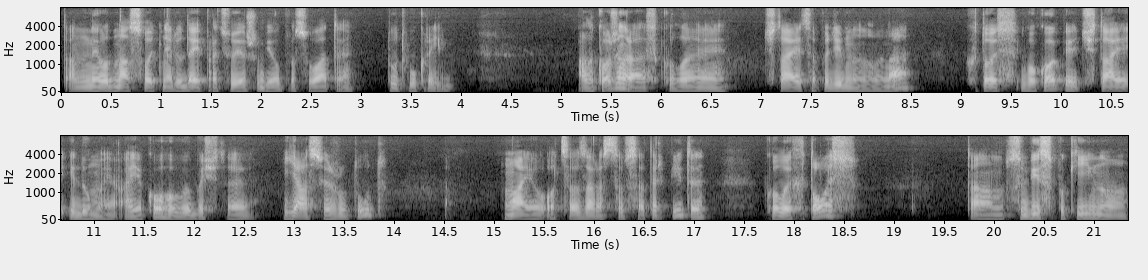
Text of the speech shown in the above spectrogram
там не одна сотня людей працює, щоб його просувати тут, в Україні. Але кожен раз, коли читається подібна новина, хтось в окопі читає і думає, а якого, вибачте, я сижу тут, маю оце зараз це все терпіти, коли хтось там собі спокійно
